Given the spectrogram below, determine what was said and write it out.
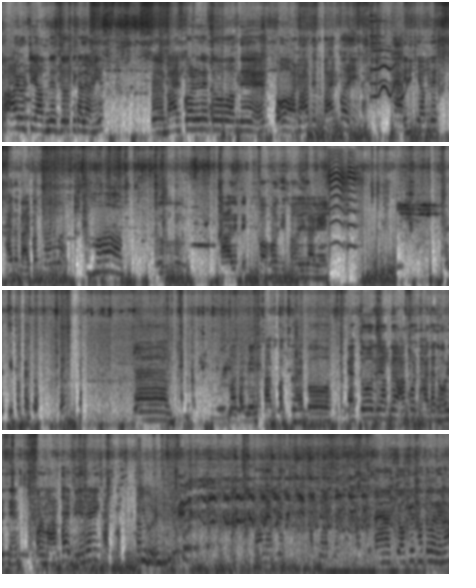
বারোটি আপনি জ্যোতিকালে আমি আহ, বাইর করলে তো আপনি ও আপনি করে এদিকে করতে না? হ্যাঁ। তাহলে তো একটু সহজই সহজই লাগে। কি তো? খাইতো মাথা বেনে কাজ করছে না। এত এত যে আপনি আকর ধাঁধা ধরেছেন ওর মাথায় বেনেই কাজ করছে। তাহলে আপনি চকলেট হতে পারে না?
